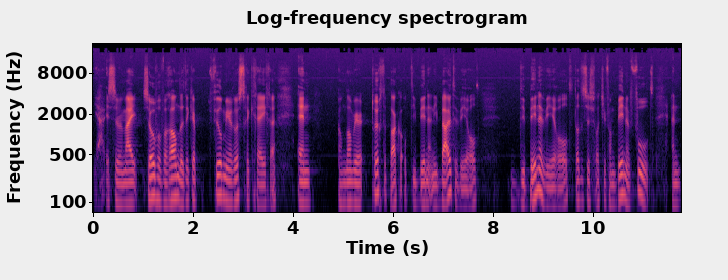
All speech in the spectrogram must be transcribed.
ja, is er bij mij zoveel veranderd. Ik heb veel meer rust gekregen. En om dan weer terug te pakken op die binnen- en die buitenwereld, de binnenwereld, dat is dus wat je van binnen voelt. En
